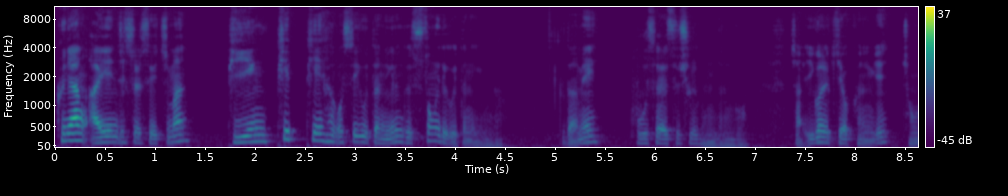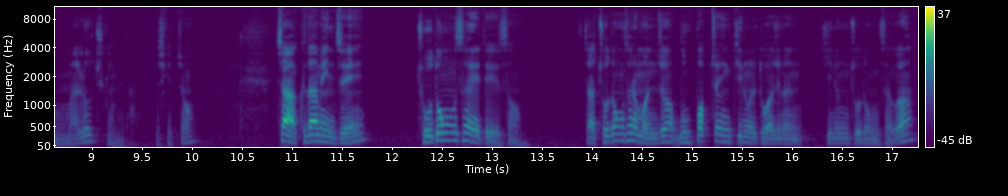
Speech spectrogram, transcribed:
그냥 ing 쓸 수 있지만 being pp 하고 쓰이고 있다는 얘기는 그 수동이 되고 있다는 얘기입니다. 그 다음에 부사의 수식을 만드는 거. 자, 이걸 기억하는 게 정말로 중요합니다. 아시겠죠? 자, 그 다음에 이제 조동사에 대해서 자, 조동사는 먼저 문법적인 기능을 도와주는 기능 조동사가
